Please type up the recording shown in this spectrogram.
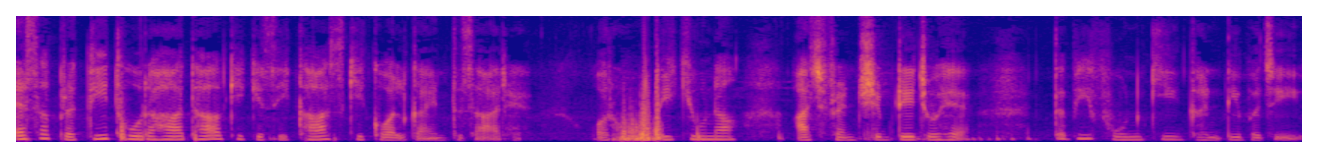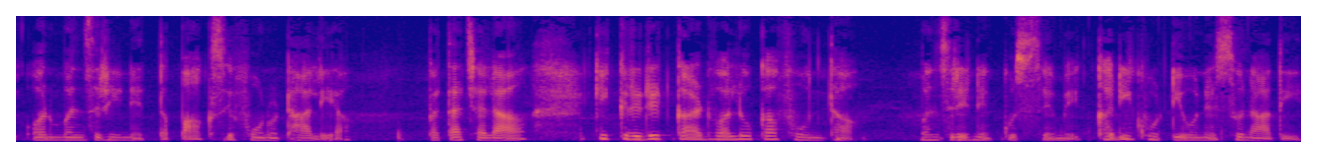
ऐसा प्रतीत हो रहा था कि किसी खास की कॉल का इंतज़ार है। और हो भी क्यों ना? आज फ्रेंडशिप डे जो है, तभी फ़ोन की घंटी बजी और मंजरी ने तपाक से फ़ोन उठा लिया। पता चला कि क्रेडिट कार्ड वालों का फ़ोन था। मंजरी ने गुस्से में खरी खोटी उन्हें सुना दी।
